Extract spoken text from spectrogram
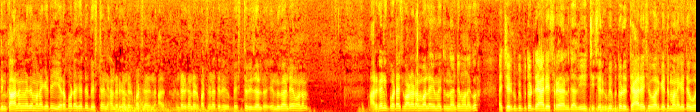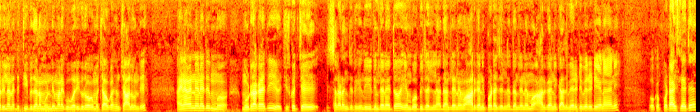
దీని కారణంగా అయితే మనకైతే ఈ అయితే బెస్ట్ అండి. Hundred hundred percent hundred hundred percent అయితే బెస్ట్ రిజల్ట్. ఎందుకంటే మనం ఆర్గానిక్ పొటాష్ వాడడం వల్ల ఏమవుతుందంటే మనకు ఆ చెరుకు పిప్పుతో తయారు చేస్తారు కదండి. అది చెరుకు పిప్పుతో తయారు చేసే వరకు అయితే మనకైతే వరిలోనైతే తీపిదనం ఉండి మనకు వరికి రోగం వచ్చే అవకాశం చాలా ఉంది. అయినా కానీ నేనైతే మూ- మూడు రకాలైతే తీసుకొచ్చి చల్లడం జరిగింది. దీంట్లోనైతే ఎంఓపి చల్లిన దాంట్లోనేమో ఆర్గానిక్ పొటాష్ చల్లిన దాంట్లోనేమో ఆర్గానిక్ అది వెరైటీ వెరైటీ అయినా కానీ ఒక పొటాష్లో అయితే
